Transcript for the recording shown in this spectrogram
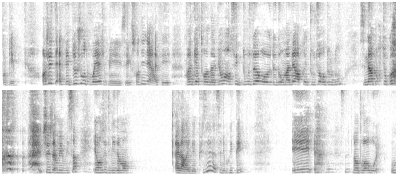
Ok. Ensuite, elle fait deux jours de voyage, mais c'est extraordinaire. Elle fait 24 heures d'avion, ensuite 12 heures euh, de dromadaire, après 12 heures de loup. C'est n'importe quoi. J'ai jamais vu ça. Et ensuite, évidemment, elle arrive épuisée, la célébrité. Et l'endroit où, elle- où,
